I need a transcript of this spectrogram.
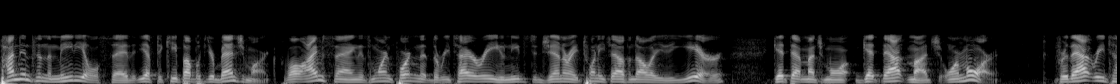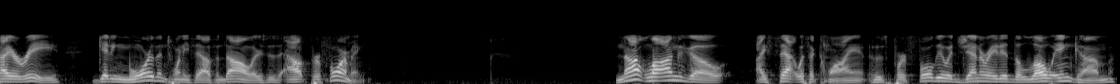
pundits in the media will say that you have to keep up with your benchmarks. Well, I'm saying it's more important that the retiree who needs to generate $20,000 a year get that much more, get that much or more. For that retiree, getting more than $20,000 is outperforming. Not long ago, I sat with a client whose portfolio had generated the low income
